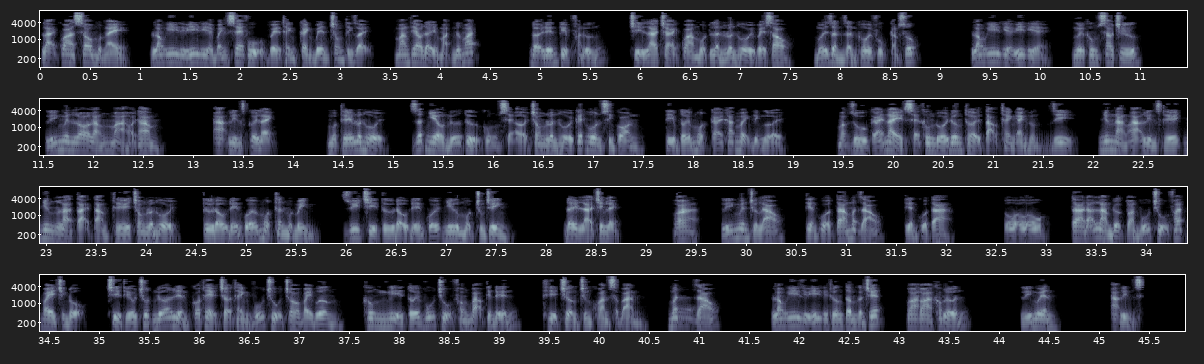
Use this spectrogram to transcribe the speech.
Lại qua sau một ngày, long y y y bánh xe phụ về thánh cảnh bên trong tỉnh dậy, mang theo đầy mặt nước mắt. Đợi đến kịp phản ứng, chỉ là trải qua một lần luân hồi về sau, mới dần dần khôi phục cảm xúc. Long y y y, ngươi không sao chứ? Lý nguyên lo lắng mà hỏi thăm. Alin cười lạnh. Một thế luân hồi, rất nhiều nữ tử cũng sẽ ở trong luân hồi kết hôn sinh con, tìm tới một cái khác mệnh định người mặc dù cái này sẽ không đối đương thời tạo thành ảnh hưởng gì nhưng nàng alin thế nhưng là tại tám thế trong luân hồi từ đầu đến cuối một thân một mình duy trì từ đầu đến cuối như một trung trình. Đây là trinh lệnh và lý nguyên trưởng lão tiền của ta mất giáo tiền của ta. Ô ô ô ta đã làm được toàn vũ trụ phát vay trình độ chỉ thiếu chút nữa liền có thể trở thành vũ trụ cho vay vương không nghĩ tới vũ trụ phong bạo tiền đến thị trường chứng khoán sập bàn mất giáo. Long y dù ý thương tâm gần chết hoa hoa khóc lớn. Lý nguyên. Alin.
